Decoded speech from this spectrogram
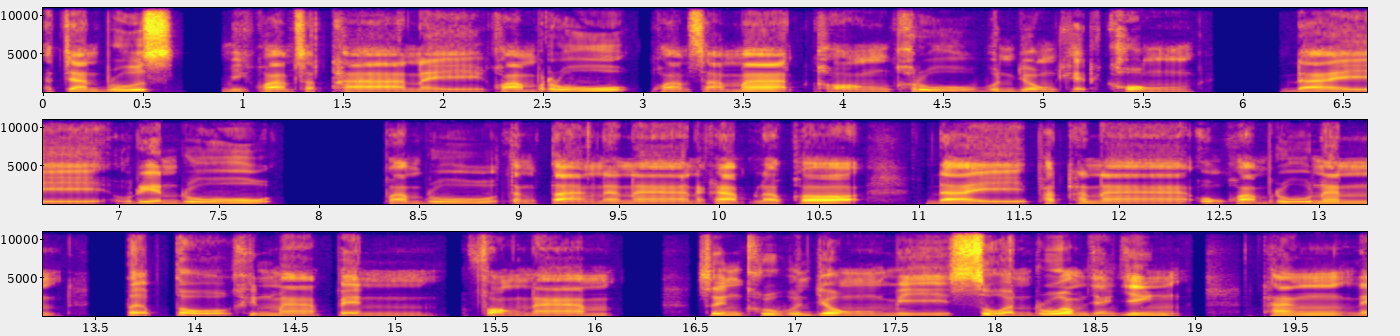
อาจารย์บรูซ มีความศรัทธาในความรู้ความสามารถของครูบุญยงเขตคง ได้เรียนรู้ความรู้ต่างๆ นานานะครับ แล้วก็ได้พัฒนาองค์ความรู้นั้นเติบโตขึ้นมาเป็นฝ่องน้ำซึ่งครูบุญยงมีส่วนร่วมอย่างยิ่ง ทั้งใน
